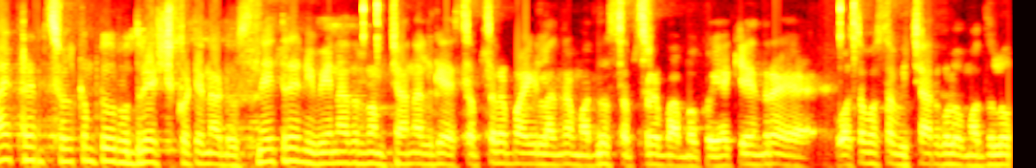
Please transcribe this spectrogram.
Hi friends welcome to Rudresh Kottenadu ಸ್ನೇಹಿತರೆ ನೀವೇನಾದ್ರೂ ನಮ್ಮ ಚಾನಲ್ಗೆ ಸಬ್ಸ್ಕ್ರೈಬ್ ಆಗಿಲ್ಲ ಅಂದ್ರೆ ಮೊದಲು ಸಬ್ಸ್ಕ್ರೈಬ್ ಆಗಬೇಕು. ಯಾಕೆ ಅಂದ್ರೆ ಹೊಸ ಹೊಸ ವಿಚಾರಗಳು ಮೊದಲು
